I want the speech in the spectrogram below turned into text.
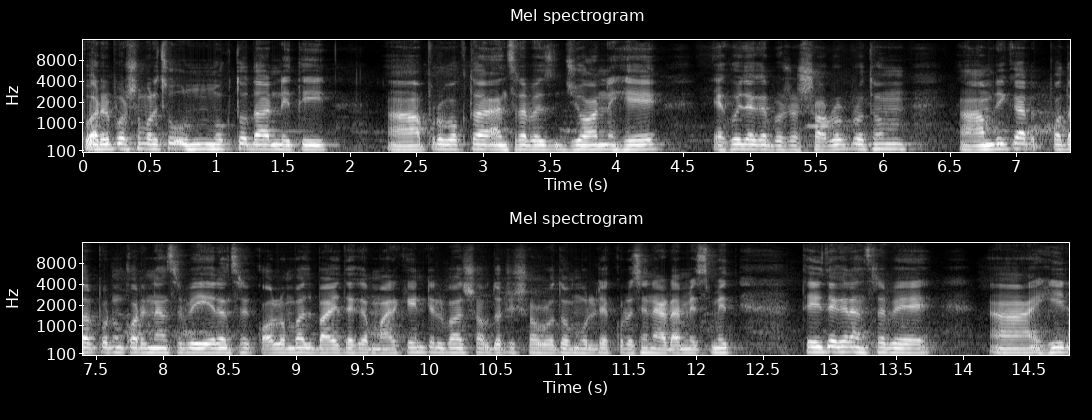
পরের প্রশ্ন বলেছে, উন্মুক্ত দ্বার নীতি প্রবক্তা অ্যান্সার হবে জন হে। একই জায়গার প্রশ্ন, সর্বপ্রথম আমেরিকার পদার্পণ করেন অ্যান্সার হবে, এর অ্যান্সার কলম্বাস, বাইশ জায়গায় মার্কেন্টেল বাস শব্দটি সর্বপ্রথম উল্লেখ করেছেন অ্যাডাম স্মিথ। তেইশ জায়গার অ্যান্সার হবে হিল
